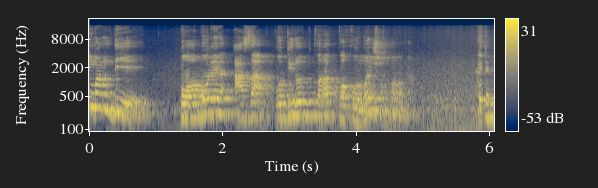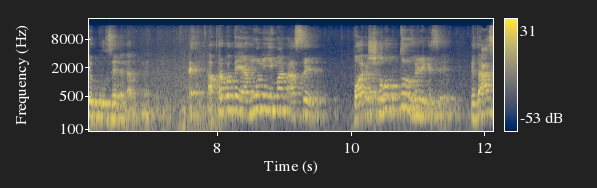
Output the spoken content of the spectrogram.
ইমান দিয়ে কবরের আজাব প্রতিরোধ করা কখনোই সম্ভব না। এটা একটু বুঝে নেন আপনি। আপনার মধ্যে এমন ইমান আছে বয়স সত্তর হয়ে গেছে। কিন্তু আজ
